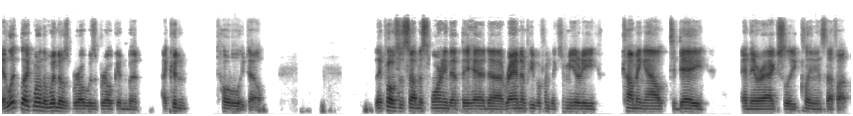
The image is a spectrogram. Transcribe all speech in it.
It looked like one of the windows bro was broken, but I couldn't totally tell they posted something this morning that they had uh, random people from the community coming out today and they were actually cleaning stuff up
